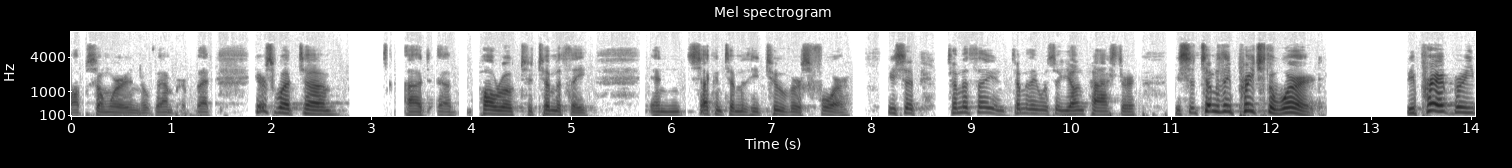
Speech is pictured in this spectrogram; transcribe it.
up somewhere in November. But here's what um, uh, uh Paul wrote to Timothy in 2 Timothy 2, verse 4. He said, Timothy, and Timothy was a young pastor. He said, Timothy, preach the word. Be, pre-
